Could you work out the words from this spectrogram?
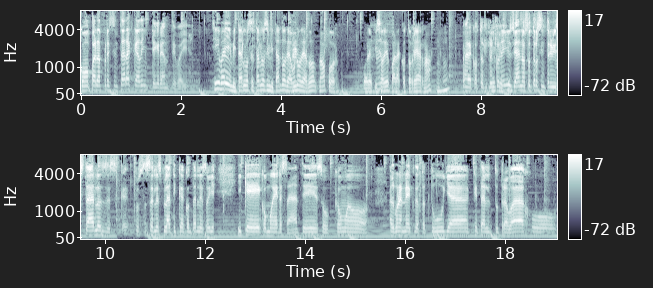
como para presentar a cada integrante, vaya. Sí, vaya a invitarlos, estarlos invitando de a uno, de a dos, ¿no? Por, por episodio para cotorrear, ¿no? Para cotorrear con ellos, ya nosotros entrevistarlos, pues hacerles plática, contarles, oye, y que cómo eras antes, o cómo alguna anécdota tuya, qué tal tu trabajo,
